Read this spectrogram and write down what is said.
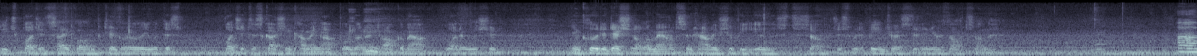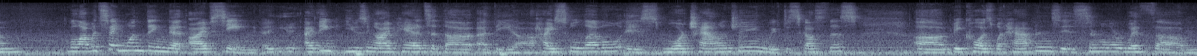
each budget cycle, and particularly with this budget discussion coming up, we're gonna talk about whether we should include additional amounts and how they should be used. So just would be interested in your thoughts on that. Um, Well, I would say one thing that I've seen, uh, I think using iPads at the, at the uh, high school level is more challenging, we've discussed this, um, because what happens is similar with um,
